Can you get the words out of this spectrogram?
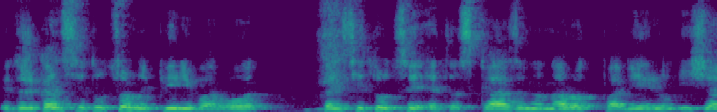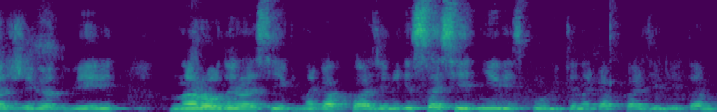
Это же конституционный переворот. В Конституции это сказано, народ поверил и сейчас живет, верит. Народы России на Кавказе, и соседние республики на Кавказе, или там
